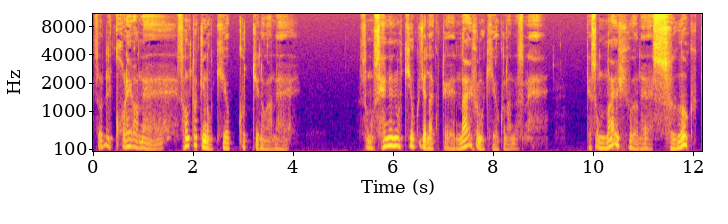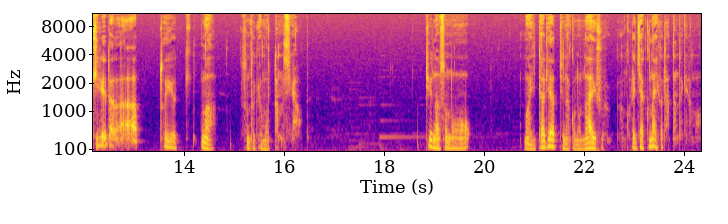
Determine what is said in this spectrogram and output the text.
それでこれはねその時の記憶っていうのがねその青年の記憶じゃなくてナイフの記憶なんですね。でそのナイフがねすごく綺麗だなというまあその時思ったんですよ。っていうのはそのまあイタリアっていうのはこのナイフこれジャックナイフだったんだけども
